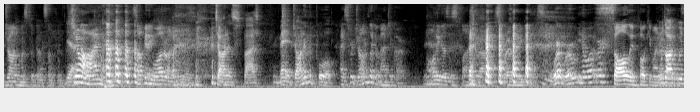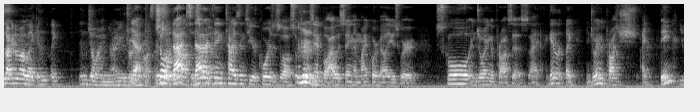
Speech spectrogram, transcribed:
John must have done something. Yeah. John! Stop getting water on everything. John is splash. Man, John in the pool. I swear, John's like a Magikarp. All he does is splash around wherever he goes. Where were we, however? Solid Pokemon. we're talking we're talking about like in like enjoying, right? Enjoy Yeah. the process. So Enjoying that process, that I think ties into your cores as well. So for Mhm. example, I was saying that my core values were school, enjoying the process. I, I get it, like enjoying the process. I think You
